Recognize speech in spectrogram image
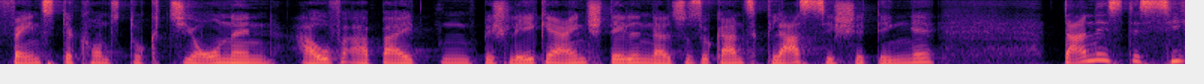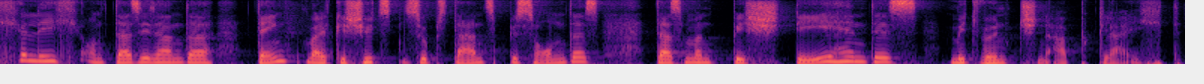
Fensterkonstruktionen aufarbeiten, Beschläge einstellen, also so ganz klassische Dinge, dann ist es sicherlich, und das ist an der denkmalgeschützten Substanz besonders, dass man Bestehendes mit Wünschen abgleicht.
